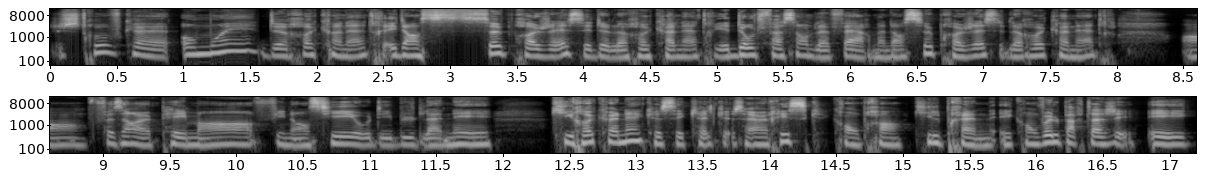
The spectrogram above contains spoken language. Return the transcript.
je trouve que au moins de reconnaître, et dans ce projet, c'est de le reconnaître. Il y a d'autres façons de le faire, mais dans ce projet, c'est de le reconnaître en faisant un paiement financier au début de l'année qui reconnaît que c'est quelque, c'est un risque qu'on prend, qu'ils prennent et qu'on veut le partager et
